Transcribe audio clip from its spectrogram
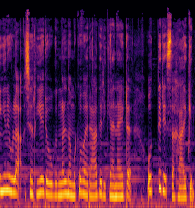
ഇങ്ങനെയുള്ള ചെറിയ രോഗങ്ങൾ നമുക്ക് വരാതിരിക്കാനായിട്ട് ഒത്തിരി സഹായിക്കും.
